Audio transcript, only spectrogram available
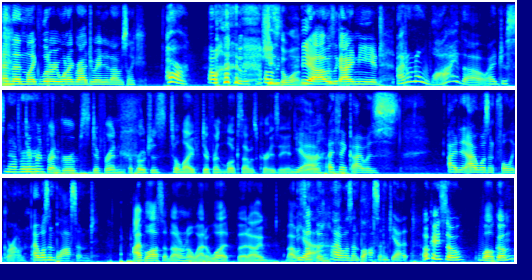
and then like literally when I graduated, I was like, her. I was- You're like, She's the one. Yeah, I was like, I need. I don't know why though. I just never. Different friend groups, different approaches to life, different looks. I was crazy, and Yeah. I think I was. I did. I wasn't fully grown. I wasn't blossomed. I blossomed. I don't know out of what, but I I was yeah, something. I wasn't blossomed yet. Okay, so welcome.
